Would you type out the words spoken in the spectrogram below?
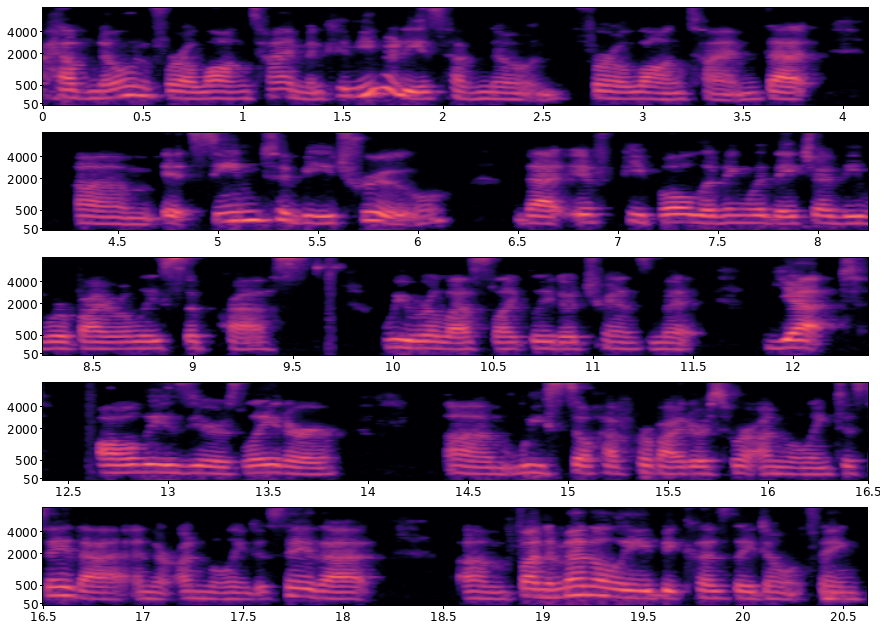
have known for a long time, and communities have known for a long time that um, it seemed to be true that if people living with HIV were virally suppressed, we were less likely to transmit. Yet, all these years later, um, we still have providers who are unwilling to say that, and they're unwilling to say that um, fundamentally because they don't think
